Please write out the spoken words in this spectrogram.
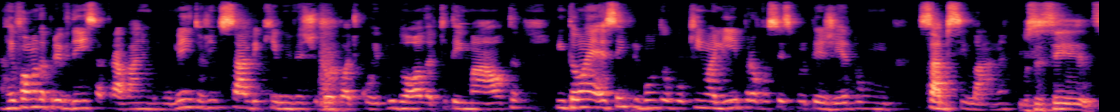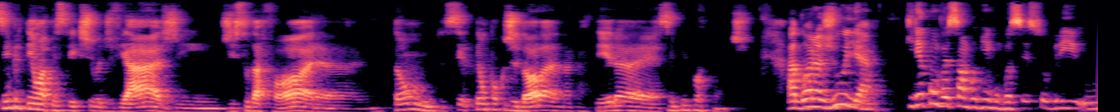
a reforma da Previdência travar em algum momento, a gente sabe que o investidor pode correr para o dólar, que tem uma alta. Então, é, é sempre bom ter um pouquinho ali para você se proteger de um sabe-se lá, né? Você sempre tem uma perspectiva de viagem, de estudar fora. Então, ter um pouco de dólar na carteira é sempre importante. Agora, Júlia, queria conversar um pouquinho com você sobre o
